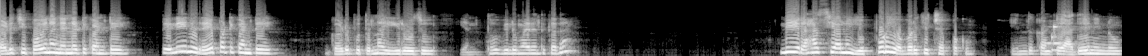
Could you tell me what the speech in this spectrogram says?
గడిచిపోయిన నిన్నటి కంటే తెలియని రేపటి కంటే గడుపుతున్న ఈరోజు ఎంతో విలువైనది కదా? నీ రహస్యాలను ఎప్పుడూ ఎవ్వరికీ చెప్పకు. ఎందుకంటే అదే నిన్ను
